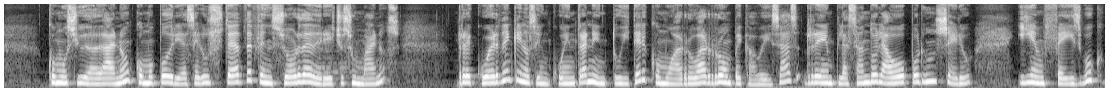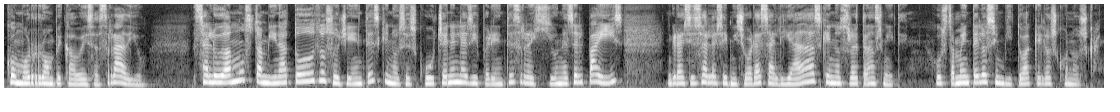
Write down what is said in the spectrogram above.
Como ciudadano, ¿cómo podría ser usted defensor de derechos humanos? Recuerden que nos encuentran en Twitter como arroba rompecabezas, reemplazando la O por un cero, y en Facebook como rompecabezas radio. Saludamos también a todos los oyentes que nos escuchan en las diferentes regiones del país, gracias a las emisoras aliadas que nos retransmiten. Justamente los invito a que los conozcan.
